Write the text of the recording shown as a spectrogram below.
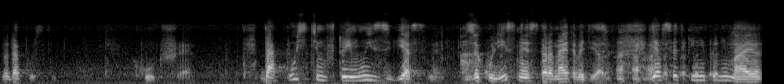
Ну, допустим, худшее. Допустим, что ему известна закулисная сторона этого дела. Я все-таки не понимаю,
